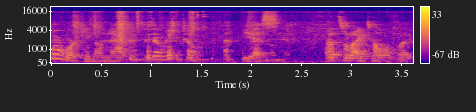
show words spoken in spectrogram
We're working on that. Is that what you tell them? Yes, that's what I tell them, but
